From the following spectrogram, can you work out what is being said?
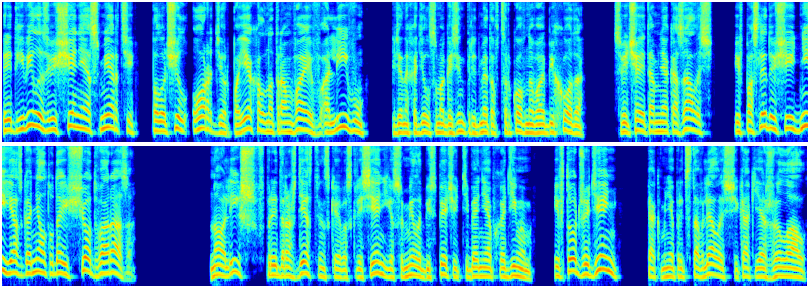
предъявил извещение о смерти, получил ордер, поехал на трамвае в Оливу, где находился магазин предметов церковного обихода. Свечей там не оказалось, и в последующие дни я сгонял туда еще два раза. Но лишь в предрождественское воскресенье сумел обеспечить тебя необходимым, и в тот же день, как мне представлялось и как я желал,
